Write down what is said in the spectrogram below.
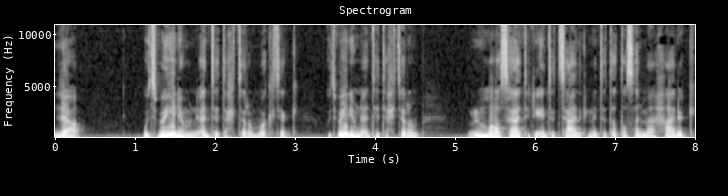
لا. وتبينهم إن أنت تحترم وقتك وتبينهم إن أنت تحترم الممارسات اللي أنت تساعدك إن أنت تتصل مع حالك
